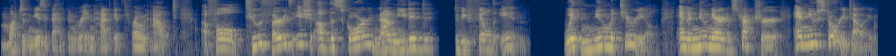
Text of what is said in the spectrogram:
much of the music that had been written had to get thrown out. A full two thirds ish of the score now needed to be filled in with new material and a new narrative structure and new storytelling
